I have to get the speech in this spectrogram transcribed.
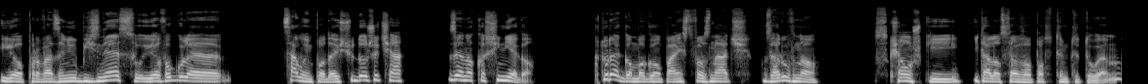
i o prowadzeniu biznesu i o w ogóle całym podejściu do życia Zeno Kosiniego, którego mogą Państwo znać zarówno z książki Italo Svevo pod tym tytułem,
